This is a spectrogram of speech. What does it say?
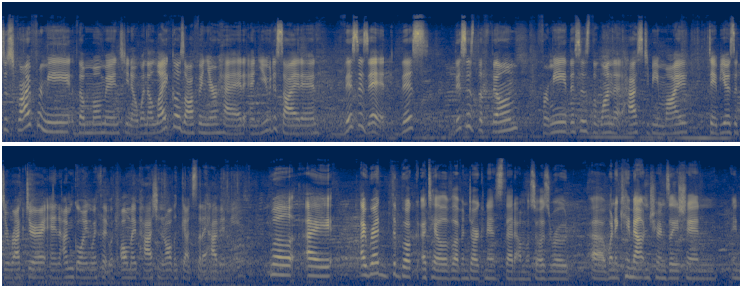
Describe for me the moment, you know, when the light goes off in your head and you've decided this is it. This this is the film for me. This is the one that has to be my debut as a director and I'm going with it with all my passion and all the guts that I have in me. Well, I I read the book A Tale of Love and Darkness that Amos Oz wrote uh, when it came out in translation in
